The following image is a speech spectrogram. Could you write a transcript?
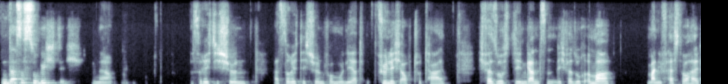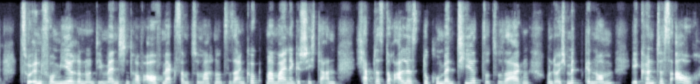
Und das ist so wichtig. Ja, das ist richtig schön. Hast du richtig schön formuliert. Fühle ich auch total. Ich versuche den ganzen, ich versuche immer, Manifesto halt, zu informieren und die Menschen darauf aufmerksam zu machen und zu sagen, guckt mal meine Geschichte an. Ich habe das doch alles dokumentiert sozusagen und euch mitgenommen. Ihr könnt es auch.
